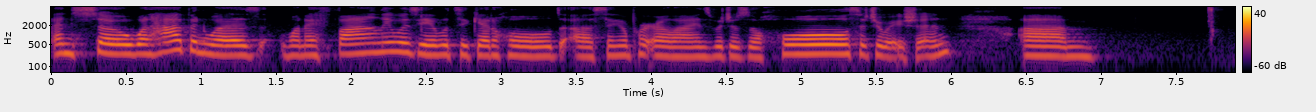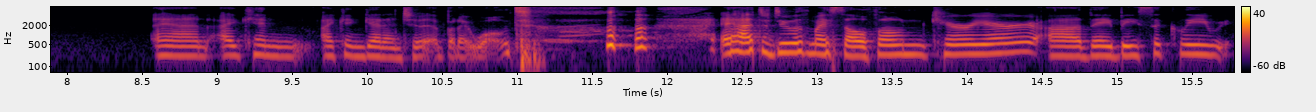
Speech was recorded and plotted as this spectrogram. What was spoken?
And so what happened was when I finally was able to get hold of Singapore Airlines, which is a whole situation, um, and I can I can get into it, but I won't. it had to do with my cell phone carrier. Uh, they basically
